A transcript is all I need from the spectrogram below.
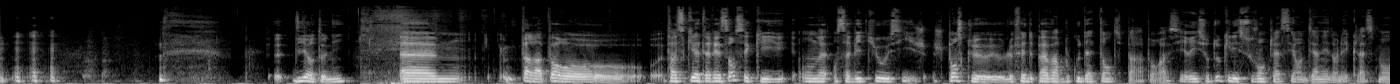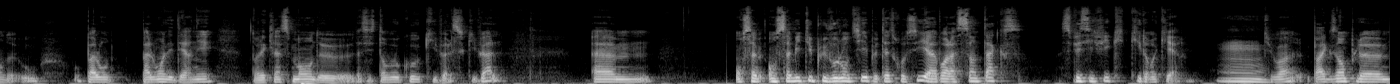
Euh, Dis Anthony. Euh, par rapport au, enfin, ce qui est intéressant, c'est qu'on on s'habitue aussi. Je, je pense que le, fait de pas avoir beaucoup d'attentes par rapport à Siri, surtout qu'il est souvent classé en dernier dans les classements de, ou, ou pas, loin, pas loin des derniers dans les classements d'assistants vocaux qui valent ce qu'ils valent. Euh, on s'habitue plus volontiers peut-être aussi à avoir la syntaxe spécifique qu'il requiert. Hmm. Tu vois, par exemple, euh,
